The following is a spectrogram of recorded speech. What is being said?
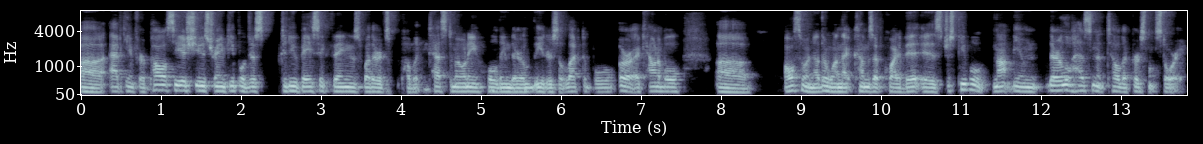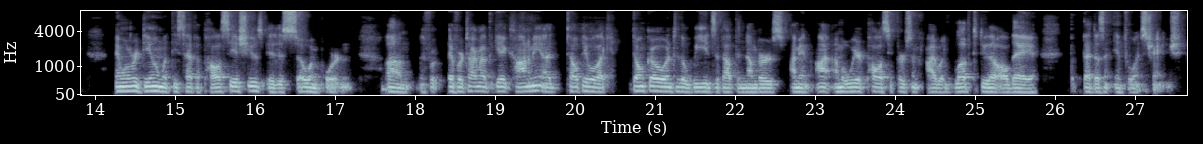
uh, advocating for policy issues, training people just to do basic things, whether it's public testimony, holding their leaders electable or accountable. Uh, also, another one that comes up quite a bit is just people not being, they're a little hesitant to tell their personal story. And when we're dealing with these type of policy issues, it is so important. Um, if, we're, if we're talking about the gig economy, I tell people like, don't go into the weeds about the numbers. I mean, I, I'm a weird policy person. I would love to do that all day, but that doesn't influence change.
